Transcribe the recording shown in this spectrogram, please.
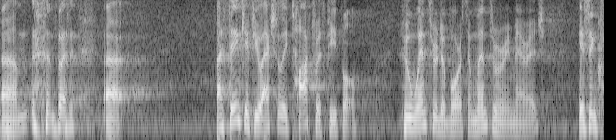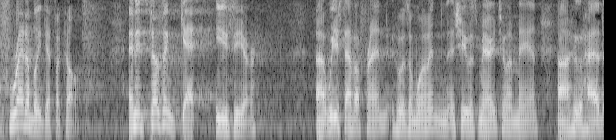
Um, but uh, I think if you actually talked with people who went through divorce and went through remarriage, it's incredibly difficult. And it doesn't get easier. Uh, we used to have a friend who was a woman, and she was married to a man uh, who had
